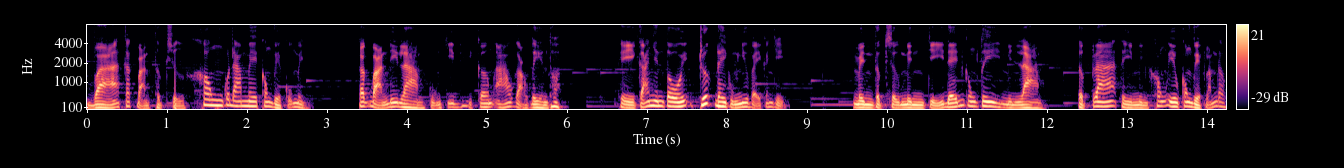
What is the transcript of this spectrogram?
và các bạn thực sự không có đam mê công việc của mình. Các bạn đi làm cũng chỉ vì cơm áo gạo tiền thôi. Thì cá nhân tôi trước đây cũng như vậy các anh chị. Mình thực sự mình chỉ đến công ty mình làm. Thực ra thì mình không yêu công việc lắm đâu.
